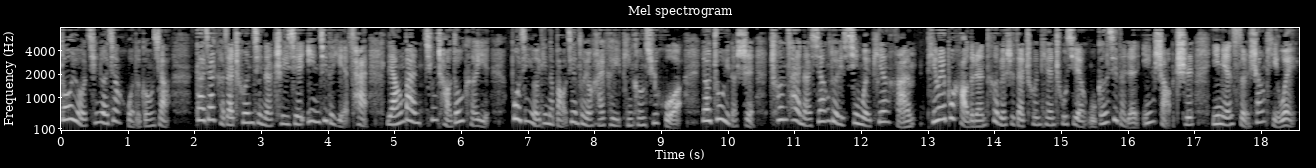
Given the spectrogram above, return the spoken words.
都有清热降火的功效。大家可在春季呢吃一些应季的野菜，凉拌、清炒都可以。不仅有一定的保健作用，还可以平衡驱火。要注意的是，春菜呢相对性味偏寒，脾胃不好的人，特别是在春天出现五更泻的人，应少吃，以免损伤脾胃。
